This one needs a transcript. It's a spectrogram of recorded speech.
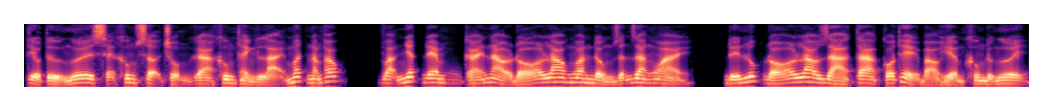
tiểu tử ngươi sẽ không sợ trộm gà không thành lại mất năm tóc, vạn nhất đem cái nào đó lao ngoan đồng dẫn ra ngoài, đến lúc đó lao già ta có thể bảo hiểm không được ngươi.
